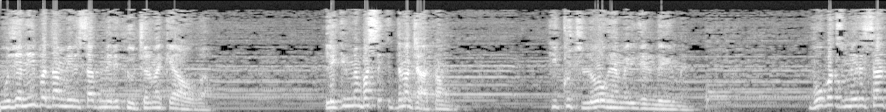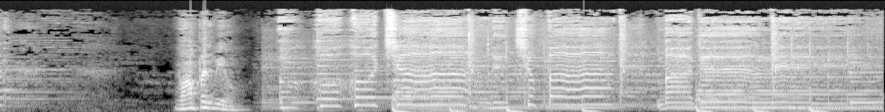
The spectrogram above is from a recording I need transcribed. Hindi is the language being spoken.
मुझे नहीं पता मेरे साथ मेरे फ्यूचर में क्या होगा। लेकिन मैं बस इतना चाहता हूँ कि कुछ लोग हैं मेरी ज़िंदगी में। वो बस मेरे साथ वहाँ पर भी हो। हो छुपा बादल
